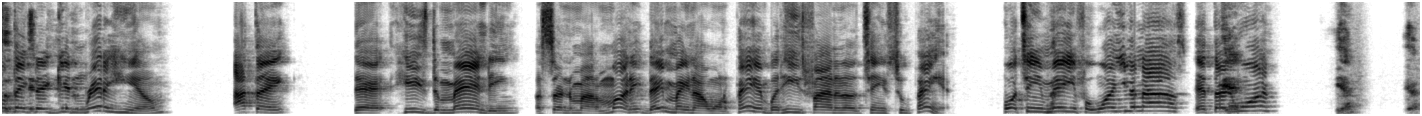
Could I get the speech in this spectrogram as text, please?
don't a- think they're getting rid of him. I think that he's demanding a certain amount of money. They may not want to pay him, but he's finding other teams to pay him. 14 million for one year now at 31? Yeah. Yeah.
